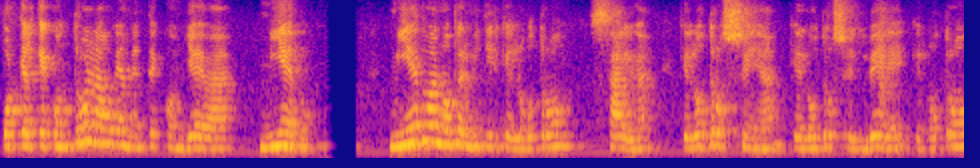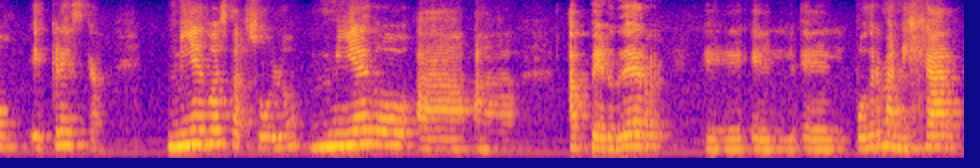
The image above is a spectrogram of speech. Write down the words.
porque el que controla obviamente conlleva miedo, miedo a no permitir que el otro salga, que el otro sea, que el otro se libere, que el otro eh, crezca. Miedo a estar solo, miedo a, perder eh, el, poder manejar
